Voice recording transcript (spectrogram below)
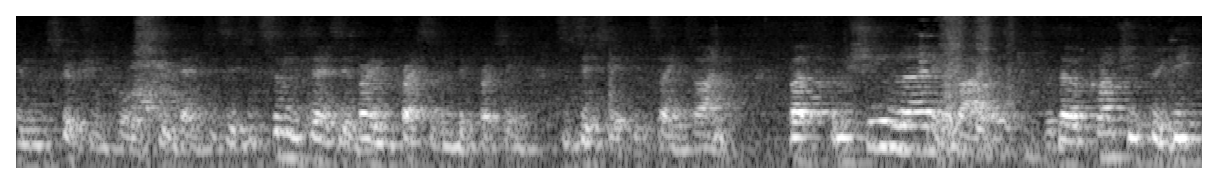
in prescription for dentists. It's, some sense, a very impressive and depressing statistic at the same time. But the machine learning about it, was they were crunching through deep,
